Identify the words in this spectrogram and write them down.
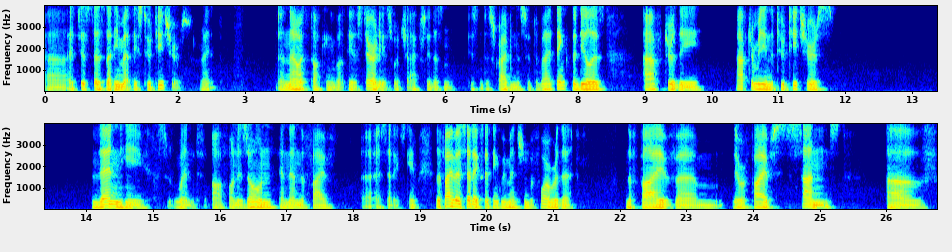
Uh, it just says that he met these two teachers, right? And now it's talking about the austerities, which actually doesn't isn't described in the sutta. But I think the deal is after the after meeting the two teachers, then he went off on his own, and then the five uh, ascetics came. The five ascetics, I think we mentioned before, were the the five. Um, there were five sons of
